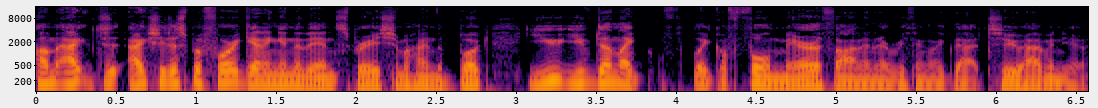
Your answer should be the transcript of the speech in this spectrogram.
Um. Actually, just before getting into the inspiration behind the book, you you've done like like a full marathon and everything like that too, haven't you?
